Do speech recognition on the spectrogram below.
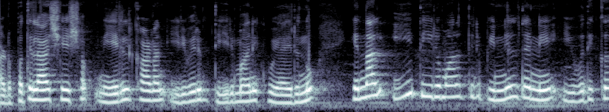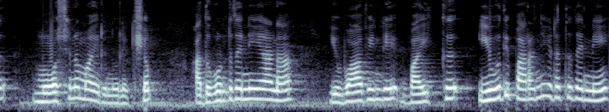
അടുപ്പത്തിലായ ശേഷം നേരിൽ കാണാൻ ഇരുവരും തീരുമാനിക്കുകയായിരുന്നു. എന്നാൽ ഈ തീരുമാനത്തിന് പിന്നിൽ തന്നെ യുവതിക്ക് മോഷണമായിരുന്നു ലക്ഷ്യം. അതുകൊണ്ട് തന്നെയാണ് യുവാവിന്റെ ബൈക്ക് യുവതി പറഞ്ഞയിടത്ത് തന്നെ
